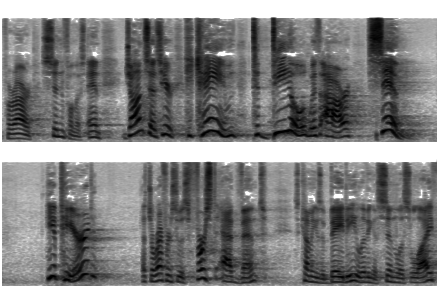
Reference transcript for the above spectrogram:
for our sinfulness. And John says here, he came to deal with our sin. He appeared, that's a reference to his first advent He's coming as a baby, living a sinless life,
